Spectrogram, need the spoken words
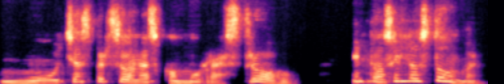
muchas personas como rastrojo, entonces los tumban.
